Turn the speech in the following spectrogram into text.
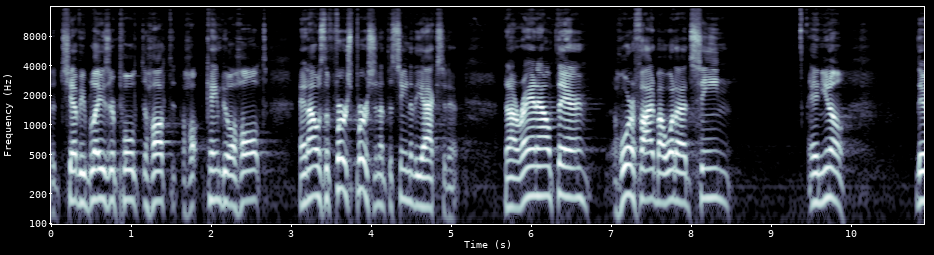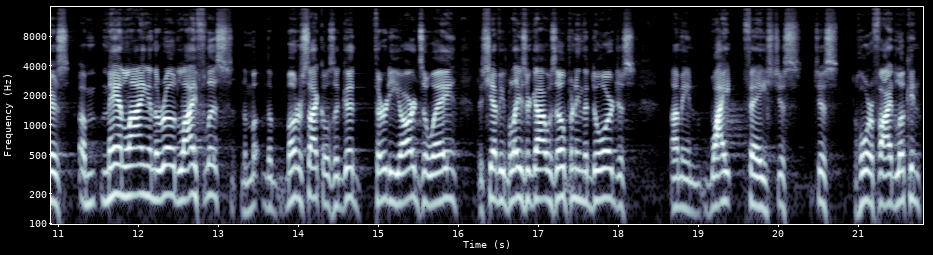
The Chevy Blazer pulled to halt, came to a halt. And I was the first person at the scene of the accident. And I ran out there, horrified by what I'd seen. And you know, there's a man lying in the road lifeless. The, the motorcycle's a good 30 yards away. The Chevy Blazer guy was opening the door, just, I mean, white face, just, just horrified looking.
